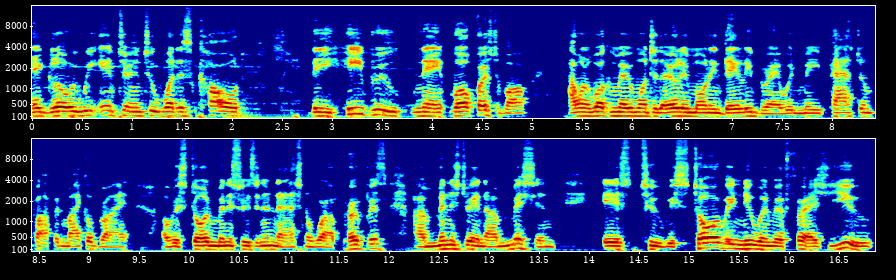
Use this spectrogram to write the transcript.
hey glory, we enter into what is called the Hebrew name. Well, first of all, I want to welcome everyone to the early morning daily bread with me, Pastor and Prophet Michael Bryant of Restored Ministries International, where our purpose, our ministry, and our mission is to restore, renew, and refresh you,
